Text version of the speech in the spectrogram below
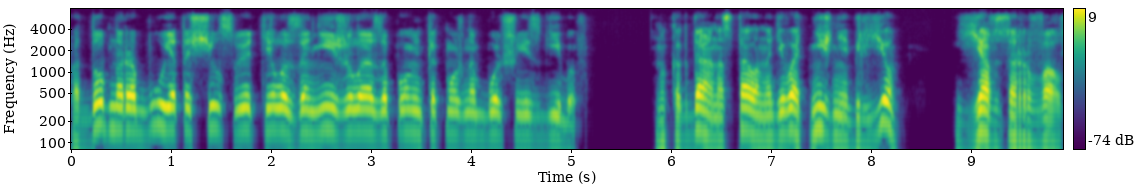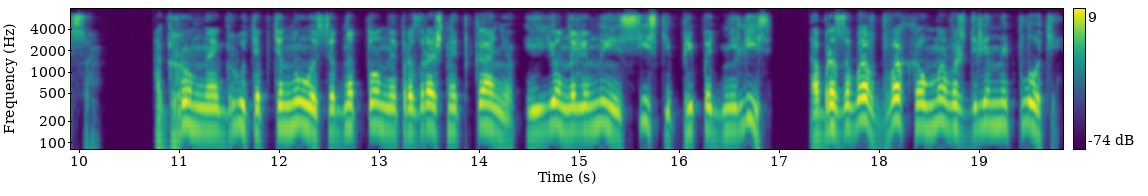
Подобно рабу я тащил свое тело за ней, желая запомнить как можно больше изгибов. Но когда она стала надевать нижнее белье, Я взорвался. Огромная грудь обтянулась однотонной прозрачной тканью, и ее наливные сиськи приподнялись, образовав два холма вожделенной плоти.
